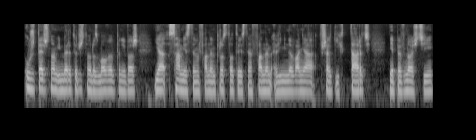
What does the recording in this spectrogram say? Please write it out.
użyteczną i merytoryczną rozmowę, ponieważ ja sam jestem fanem prostoty, jestem fanem eliminowania wszelkich tarć, niepewności,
